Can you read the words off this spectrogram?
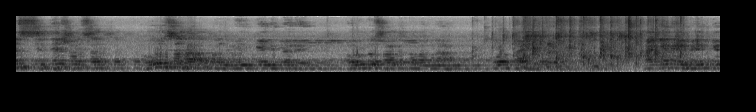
ಎಸ್ ಸಿದ್ದೇಶ್ವರ ಸರ್ ಅವರು ಸಹ ಒಂದು ವೇದಿಕೆಯಲ್ಲಿದ್ದಾರೆ. ಅವ್ರಿಗೂ ಸ್ವಾಗತವನ್ನ ಕೋರ್ತಾ ಇದ್ದಾರೆ ಹಾಗೆಯೇ ವೇದಿಕೆ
